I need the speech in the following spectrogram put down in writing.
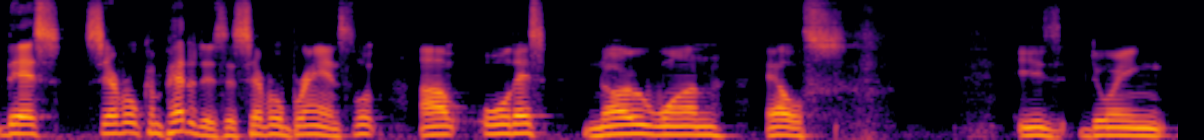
there's several competitors, there's several brands. Look, um, or there's no one else is doing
